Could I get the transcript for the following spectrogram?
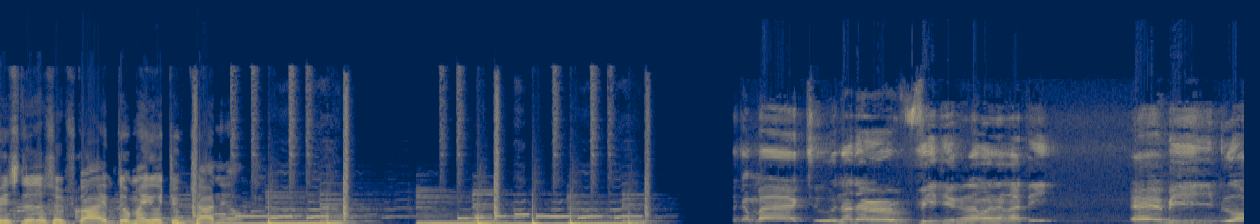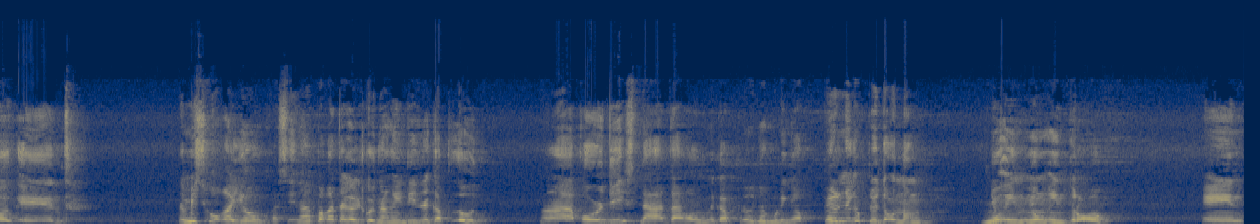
Please do to subscribe to my YouTube channel. Welcome back to another video na naman ng ating AB vlog and na-miss ko kayo kasi napakatagal ko nang hindi nag-upload. Mga 4 days na ata akong nag-upload ng muling up. Pero nag-upload ako ng yung, yung intro ko. And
